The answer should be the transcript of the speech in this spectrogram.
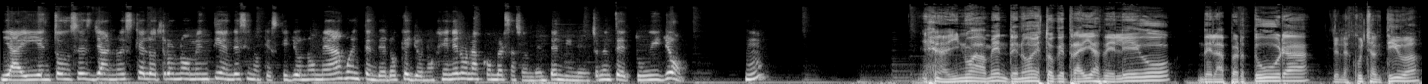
Y ahí entonces ya no es que el otro no me entiende, sino que es que yo no me hago entender o que yo no genero una conversación de entendimiento entre tú y yo. ¿Mm? Y ahí nuevamente, ¿no? Esto que traías del ego, de la apertura. De la escucha activa,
